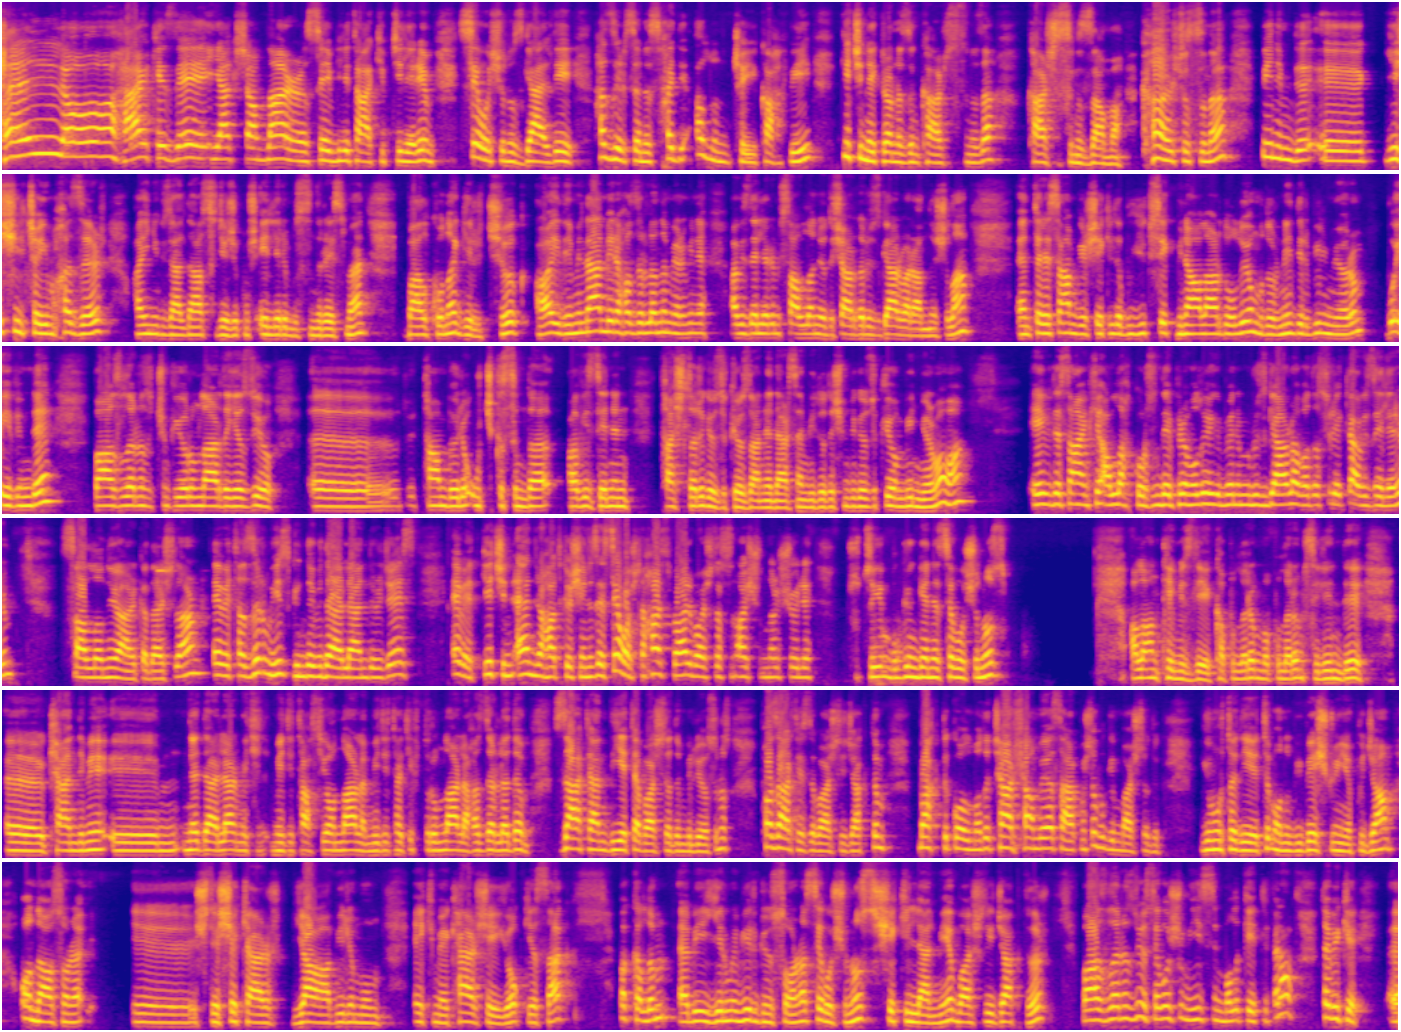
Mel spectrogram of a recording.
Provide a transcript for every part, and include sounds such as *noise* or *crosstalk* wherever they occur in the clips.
Hello, herkese iyi akşamlar sevgili takipçilerim. Sevoş'unuz geldi. Hazırsanız hadi alın çayı kahveyi, geçin ekranınızın karşısınıza, karşısınıza ama *laughs* karşısına. Benim de e, yeşil çayım hazır. Ay ne güzel daha sıcacıkmış, ellerim ısındı resmen. Balkona gir çık. Ay deminden beri hazırlanamıyorum. Yine avizelerim sallanıyor, dışarıda rüzgar var anlaşılan. Enteresan bir şekilde bu yüksek binalarda oluyor mudur nedir bilmiyorum. Bu evimde bazılarınız çünkü yorumlarda yazıyor e, tam böyle uç kısımda avizenin taşları gözüküyor zannedersen videoda şimdi gözüküyor mu bilmiyorum ama evde sanki Allah korusun deprem oluyor gibi benim rüzgarlı havada sürekli avizelerim sallanıyor arkadaşlar. Evet hazır mıyız? Gündemi değerlendireceğiz. Evet geçin en rahat köşenize. Sevoş'ta hasbihal başlasın. Ay şunları şöyle tutayım. Bugün gene Sevoş'unuz alan temizliği, kapılarım mapılarım silindi. Ee, kendimi e, ne derler med- meditasyonlarla, meditatif durumlarla hazırladım. Zaten diyete başladım biliyorsunuz. Pazartesi başlayacaktım. Baktık olmadı. Çarşambaya sarkmıştı. Bugün başladık. Yumurta diyetim onu bir 5 gün yapacağım. Ondan sonra e, işte şeker, yağ, bilimum, ekmek her şey yok yasak. Bakalım e, bir 21 gün sonra Sevoş'unuz şekillenmeye başlayacaktır. Bazılarınız diyor Sevoş'um iyisin balık etli falan. Tabii ki e,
